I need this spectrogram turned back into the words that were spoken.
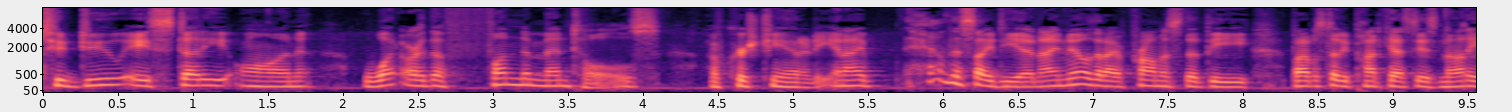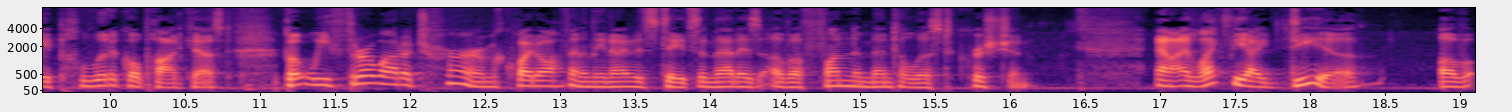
to do a study on what are the fundamentals of Christianity. And I have this idea, and I know that I've promised that the Bible Study Podcast is not a political podcast, but we throw out a term quite often in the United States, and that is of a fundamentalist Christian. And I like the idea of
